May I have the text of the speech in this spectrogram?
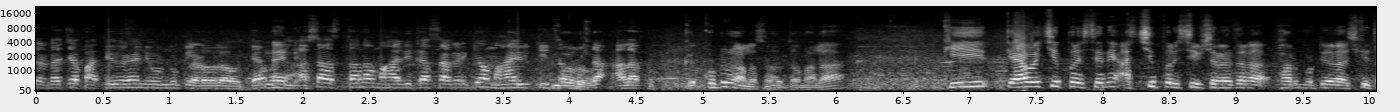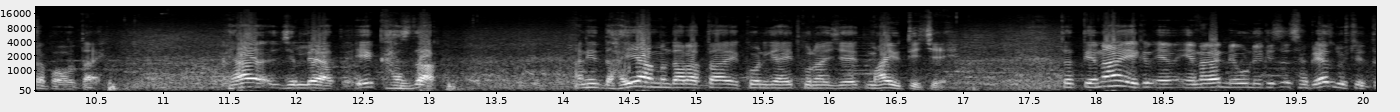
तटाच्या पातळीवर ह्या निवडणूक लढवल्या होत्या. नाही, मग नाही. असं असताना महाविकास आघाडी किंवा महायुतीचा बरोबर. मुद्दा आला कुठे क- कुठून आलं सांगतो मला? की त्यावेळची परिस्थिती आणि आजची परिस्थिती विचारण्याचा तर फार मोठी राजकीय तफावत आहे. ह्या जिल्ह्यात एक खासदार आणि दहाही आमदार आता एकूण जे आहेत कुणाचे आहेत महायुतीचे. तर त्यांना एक येणाऱ्या निवडणुकीचं सगळ्याच गोष्टीत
